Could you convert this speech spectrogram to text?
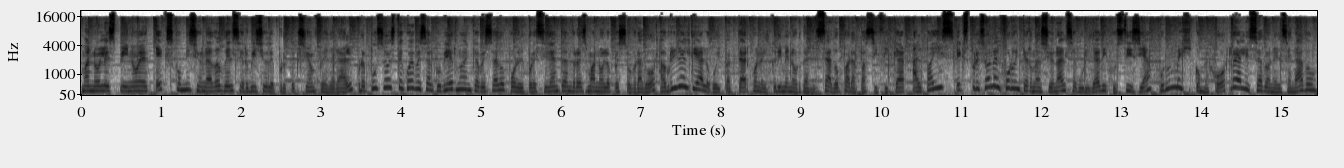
Manuel Espino, excomisionado del Servicio de Protección Federal, propuso este jueves al gobierno encabezado por el presidente Andrés Manuel López Obrador abrir el diálogo y pactar con el crimen organizado para pacificar al país. Expresó en el Foro Internacional Seguridad y Justicia por un México Mejor realizado en el Senado.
